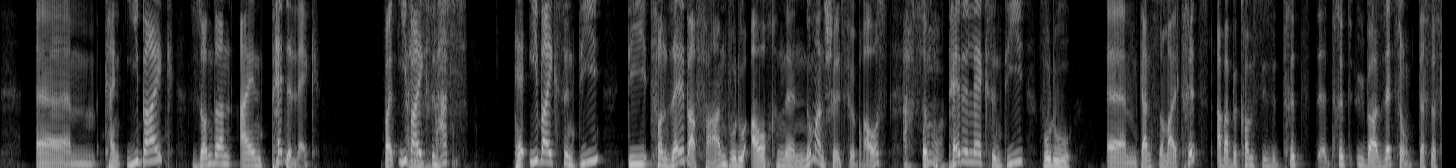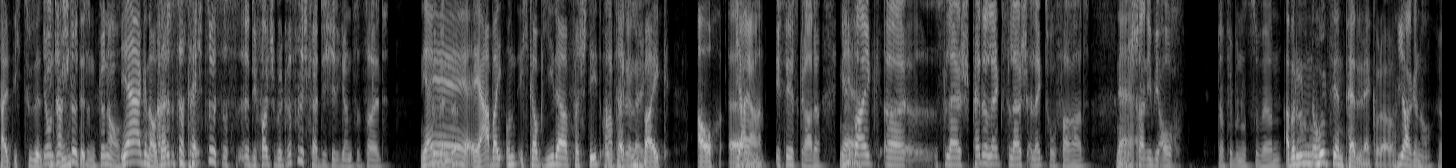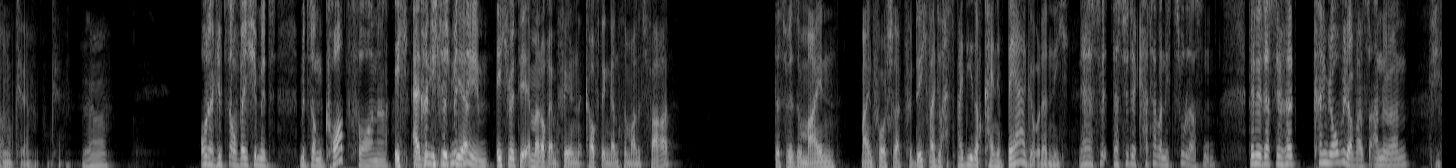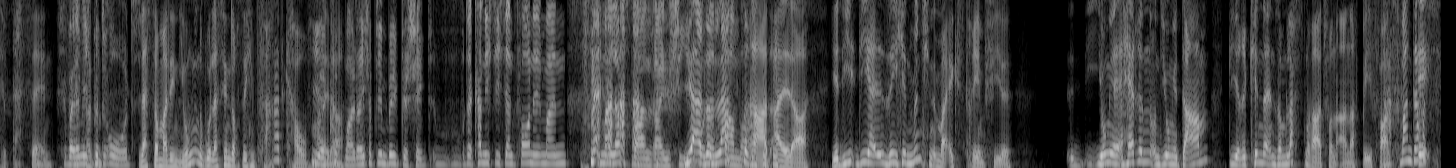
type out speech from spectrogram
ähm, kein E-Bike, sondern ein Pedelec. Weil E-Bikes sind Was? ja, E-Bikes sind die, die von selber fahren, wo du auch ein Nummernschild für brauchst. Ach so. Und ein Pedelec sind die, wo du ähm, ganz normal trittst, aber bekommst diese Tritt, äh, Trittübersetzung, dass das halt dich zusätzlich ja, unterstützend, genau. boostet. Ja, genau. Ach, das ist, ist, das echt so? Ist das äh, die falsche Begrifflichkeit, die ich hier die ganze Zeit. Ja, ja, ja, verwende? ja, ja, aber und ich glaube, jeder versteht Ah, unter. E-Bike auch. Ähm, ja, ja, ich sehe es gerade. ja, ja. E-Bike äh, slash Pedelec slash Elektrofahrrad. Ja, also ja. scheint irgendwie auch dafür benutzt zu werden. Aber Keine du holst dir ein Pedelec oder was? Ja, genau. Ja. Okay, okay. Ja. Oh, da gibt's auch welche mit, mit so einem Korb vorne. Ich, Da also ich ich dich würde dir, mitnehmen. ich würd dir immer noch empfehlen, kauf dir ein ganz normales Fahrrad. Das wäre so mein, mein Vorschlag für dich, weil du hast bei dir doch keine Berge, oder nicht? Ja, das, wird- das wird der Cut aber nicht zulassen. Wenn er das hier hört, kann ich mir auch wieder was anhören. Wieso das denn? Weil er Lass mich doch- bedroht. Lass doch mal den Jungen in Ruhe, lass ihn doch sich ein Fahrrad kaufen, Hier, Alter. guck mal, da, ich habe dir ein Bild geschickt. Da kann ich dich dann vorne in meinen, in meinen Lastwagen reinschieben. Ja, so ein. Lastenrad, Alter. Ja, die, die sehe ich in München immer extrem viel. Die junge Herren und junge Damen, die ihre Kinder in so einem Lastenrad von A nach B fahren. Darf man das?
